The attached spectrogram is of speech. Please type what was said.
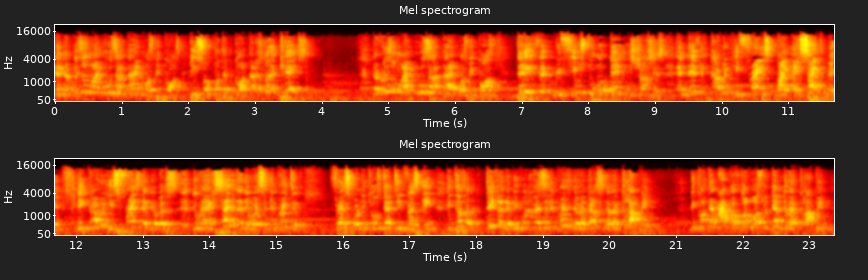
And the reason why Uzzah died was because he supported God. That is not the case. The reason why Uzzah died was because David refused to obey instructions, and David carried his friends by excitement. He carried his friends, and they were they were excited and they were celebrating. First Chronicles 13, verse 8. It tells us David and the people they were celebrating, they were dancing, they were clapping. Because the ark of God was with them, they were clapping,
